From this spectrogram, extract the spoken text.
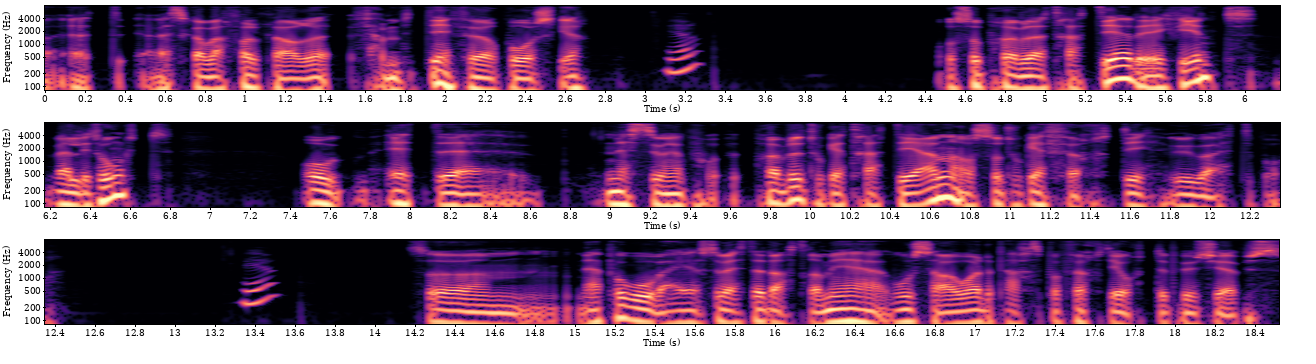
at jeg skal i hvert fall klare 50 før påske. Ja. Og så prøvde jeg 30, og det gikk fint. Veldig tungt. Og et, eh, neste gang jeg prøvde, tok jeg 30 igjen, og så tok jeg 40 uka etterpå. Ja. Så mm, jeg er på god vei. Og så vet jeg dattera mi hun sa hun hadde pers på 48 pushups.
